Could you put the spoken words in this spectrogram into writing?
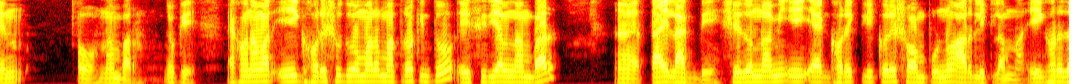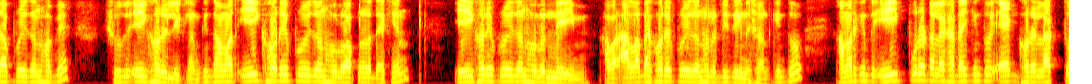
N O number okay এখন আমার এই ঘরে শুধু আমার মাত্র কিন্তু এই সিরিয়াল নাম্বার তাই লাগবে। সেজন্য আমি এই এক ঘরে ক্লিক করে সম্পূর্ণ আর লিখলাম না। এই ঘরে যা প্রয়োজন হবে, শুধু এই ঘরে লিখলাম। কিন্তু আমার এই ঘরে প্রয়োজন হলো, আপনারা দেখেন, এই ঘরে প্রয়োজন হলো নেইম আবার আলাদা ঘরে প্রয়োজন হলো ডিজিগনেশন কিন্তু আমার কিন্তু এই পুরোটা লেখাটাই কিন্তু এক ঘরে লাগতো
